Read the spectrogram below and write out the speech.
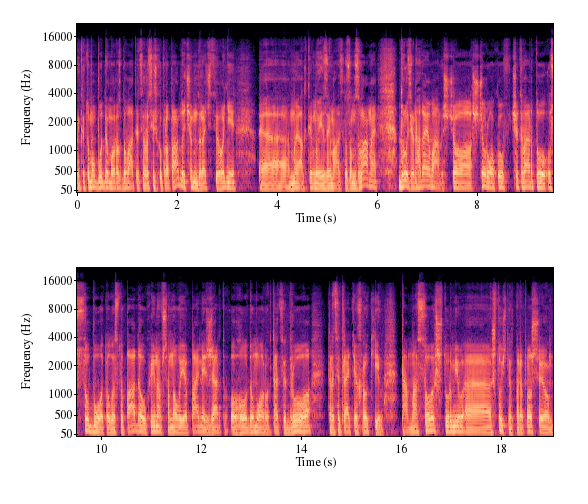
учасники. Тому будемо розбивати цю російську пропаганду. Чим, до речі, сьогодні е, ми активно і займалися разом з вами. Друзі, нагадаю вам, що щороку, в четверту суботу листопада, Україна вшановує пам'ять жертв голодомору 32-33 років та масових штурмів е, штучних. Перепрошую.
